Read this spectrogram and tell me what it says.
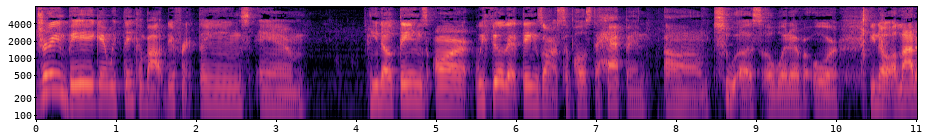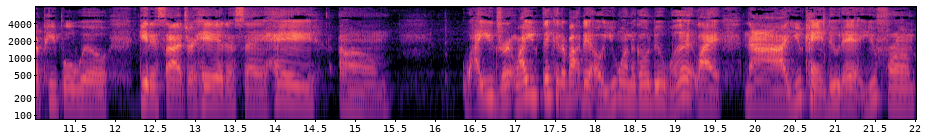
dream big and we think about different things and you know things aren't we feel that things aren't supposed to happen um to us or whatever. Or you know a lot of people will get inside your head and say hey um why you drink why you thinking about that? Oh you want to go do what? Like nah you can't do that. You from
